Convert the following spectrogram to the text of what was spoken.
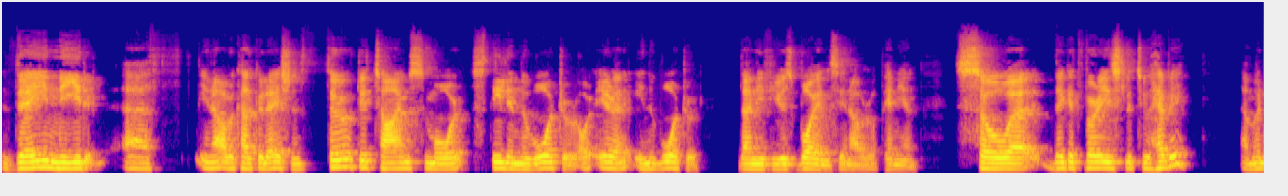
they need, uh, in our calculations, 30 times more steel in the water or air in the water than if you use buoyancy, in our opinion. So uh, they get very easily too heavy. And when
